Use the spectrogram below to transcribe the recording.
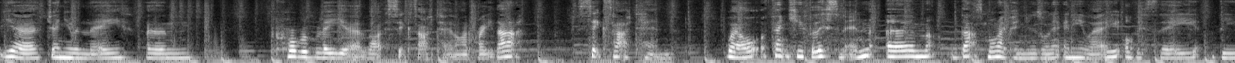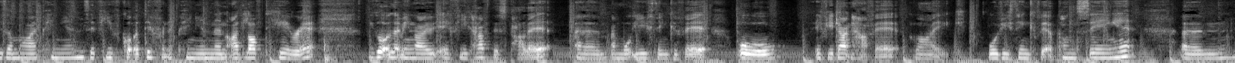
but yeah, genuinely, um, probably yeah, like 6 out of 10 I'd rate that. 6 out of 10. Well, thank you for listening. Um, that's my opinions on it anyway. Obviously, these are my opinions. If you've got a different opinion, then I'd love to hear it. You got to let me know if you have this palette um, and what you think of it, or if you don't have it, like, what do you think of it upon seeing it? Um,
